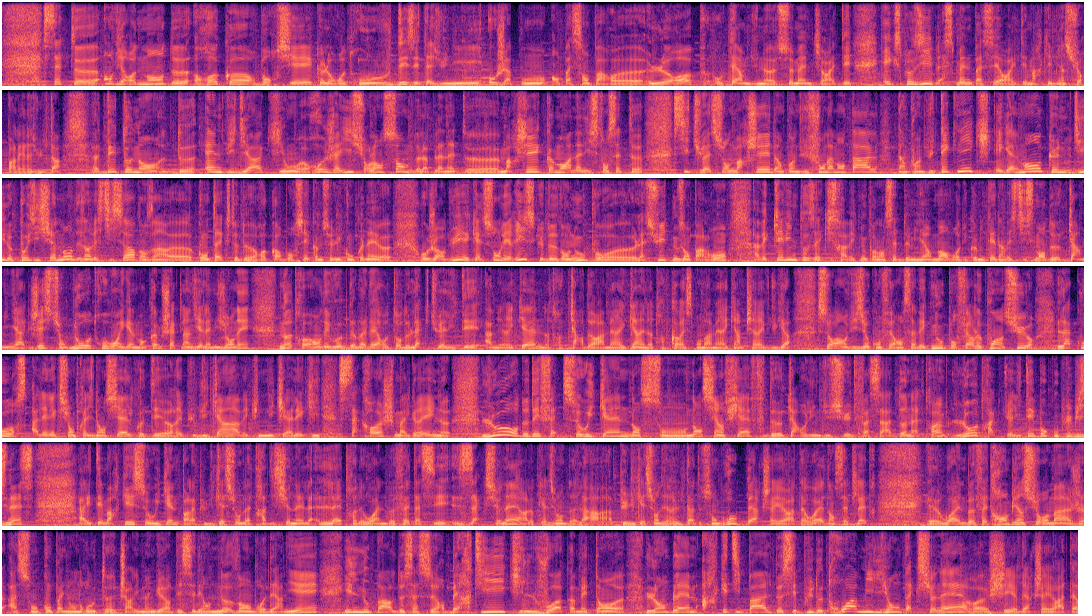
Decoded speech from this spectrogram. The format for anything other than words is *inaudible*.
cet euh, environnement de record boursier que l'on retrouve des États-Unis au Japon, en passant par euh, l'Europe, au terme d'une semaine qui aura été explosive. La semaine passée aura été marquée bien sûr par les résultats euh, détonnants de Nvidia qui ont rejailli sur l'ensemble de la planète euh, marché. Comment analyse-t-on cette situation de marché d'un point de vue fondamental, d'un point de vue technique également? Que nous dit le positionnement des investisseurs dans un contexte de record boursier comme celui qu'on connaît aujourd'hui? Et quels sont les risques devant nous pour euh, la suite. Nous en parlerons avec Kevin Tozet qui sera avec nous pendant cette demi-heure, membre du comité d'investissement de Carmignac Gestion. Nous retrouverons également, comme chaque lundi à la mi-journée, notre rendez-vous hebdomadaire autour de l'actualité américaine. Notre quart d'heure américain et notre correspondant américain Pierre-Yves Dugas sera en visioconférence avec nous pour faire le point sur la course à l'élection présidentielle côté euh, républicain avec une Nikki Haley qui s'accroche malgré une lourde défaite ce week-end dans son ancien fief de Caroline du Sud face à Donald Trump. L'autre actualité, beaucoup plus business, a été marquée ce week-end par la publication de la traditionnelle lettre de Warren Buffett à ses actionnaires à l'occasion de la publication des résultats de son groupe Berkshire Hathaway. Dans cette lettre, euh, Warren Buffett rend bien sûr hommage à son compagnon de route Charlie Munger, décédé en novembre dernier. Il nous parle de sa sœur Bertie, qu'il voit comme étant euh, l'emblème archétypal de ses plus de 3 millions d'actionnaires euh, chez Berkshire Hathaway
